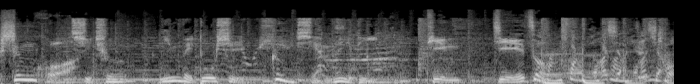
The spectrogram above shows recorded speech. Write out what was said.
生活，汽车因为都市更显魅力。听节奏，华夏原创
